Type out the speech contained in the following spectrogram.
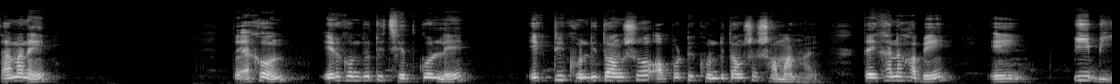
তার মানে তো এখন এরকম দুটি ছেদ করলে একটি খণ্ডিত অংশ, অপরটি খণ্ডিত অংশ সমান হয়। তো এখানে হবে এই পিবি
